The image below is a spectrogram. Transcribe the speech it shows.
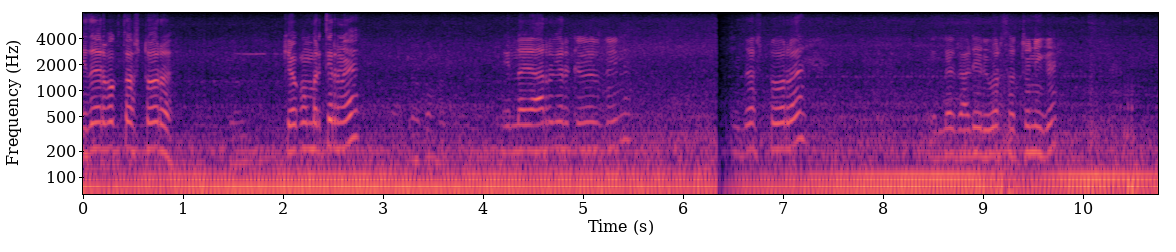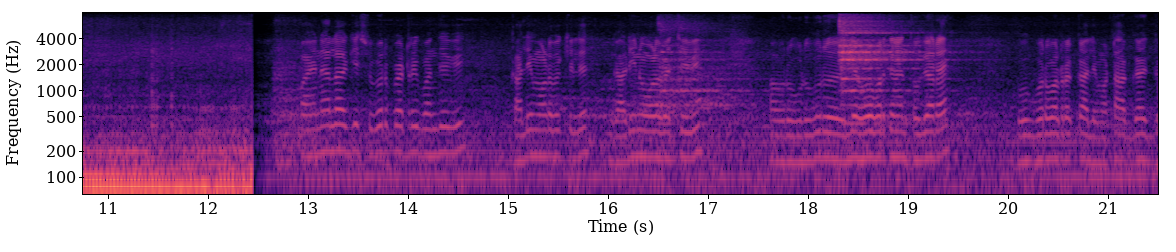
ಇದ ಇರ್ಬೇಕು ಸ್ಟೋರ್ ಕೇಳ್ಕೊಂಬರ್ತೀರನ ಇಲ್ಲ ಯಾರಿಗಾರ ಕೇಳಿದ್ರಿ ಇದು ಸ್ಟೋರ್ ಇಲ್ಲೇ ಗಾಡಿ ರಿವರ್ಸ್ ಹಚ್ಚುನಿಗೆ. ಫೈನಲ್ ಆಗಿ ಶುಗರ್ ಪ್ಯಾಟ್ರಿಗೆ ಬಂದೀವಿ. ಖಾಲಿ ಮಾಡ್ಬೇಕಿಲ್ಲಿ ಗಾಡಿನೂ ಒಳಗೆ ಹಚ್ಚೀವಿ. ಅವರು ಹುಡುಗರು ಇಲ್ಲೇ ಹೋಗಿ ಬರ್ತೀನಿ ಅಂತ ಹೋಗ್ಯಾರ. ಹೋಗಿ ಬರ್ವಲ್ರಕ್ಕ ಅಲ್ಲಿ ಮಠ ಹಗ್ಗ ಹಗ್ಗ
